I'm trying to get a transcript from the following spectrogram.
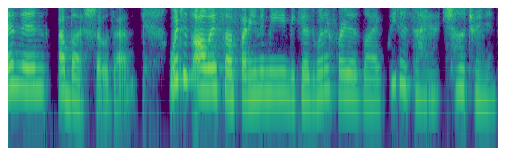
and then a bus shows up, which is always so funny to me because Winifred is like, "We desire children,"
